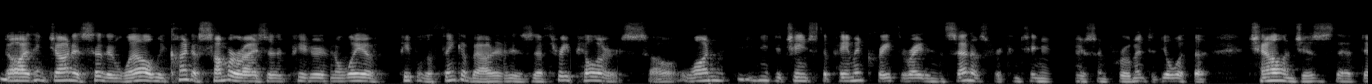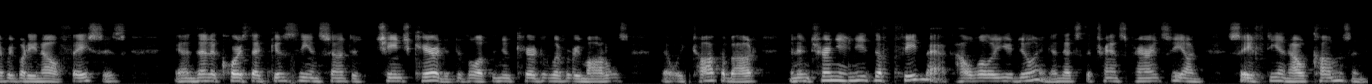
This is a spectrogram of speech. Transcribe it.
No, I think John has said it well. We kind of summarize it, Peter, in a way of people to think about it is the three pillars. So one, you need to change the payment, create the right incentives for continuous improvement to deal with the challenges that everybody now faces. And then, of course, that gives the incentive to change care, to develop the new care delivery models that we talk about. And in turn, you need the feedback. How well are you doing? And that's the transparency on safety and outcomes and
